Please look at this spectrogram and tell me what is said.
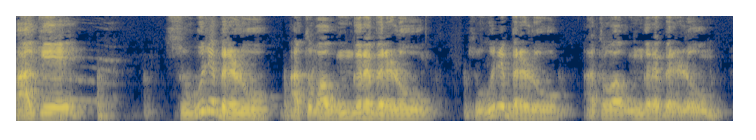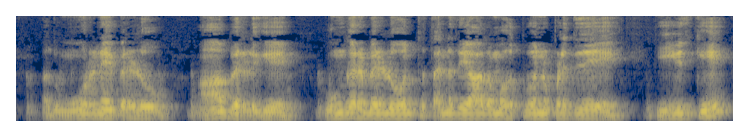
ಹಾಗೆಯೇ ಸೂರ್ಯ ಬೆರಳು ಅಥವಾ ಉಂಗುರ ಬೆರಳು, ಸೂರ್ಯ ಬೆರಳು ಅಥವಾ ಉಂಗರ ಬೆರಳು, ಅದು ಮೂರನೇ ಬೆರಳು, ಆ ಬೆರಳಿಗೆ ಉಂಗರ ಬೆರಳು ಅಂತ ತನ್ನದೇ ಆದ ಮಹತ್ವವನ್ನು ಪಡೆದಿದೆ. ಇದಕ್ಕೆ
